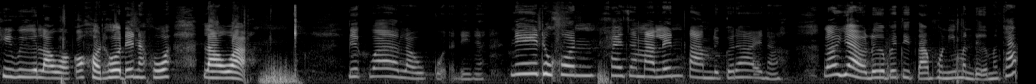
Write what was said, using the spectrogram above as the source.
ทีวีเราอะก็ขอโทษด้วยนะ เพราะว่าเราอะเรียกว่าเรากดอันนี้นะนี่ทุกคนใครจะมาเล่นตามเลยก็ได้นะ แล้วอย่าลืมไปติดตามคนนี้เหมือนเดิมนะครับ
